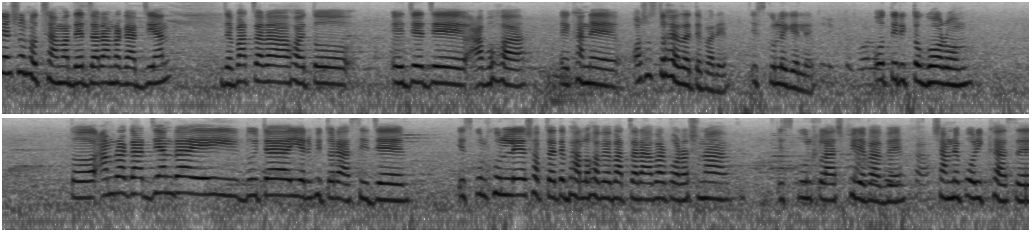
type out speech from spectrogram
টেনশন হচ্ছে আমাদের, যারা আমরা গার্জিয়ান যে বাচ্চারা হয়তো এই যে যে আবহাওয়া এখানে অসুস্থ হয়ে যেতে পারে স্কুলে গেলে। অতিরিক্ত গরম। তো আমরা গার্জিয়ানরা এই দুইটা ইয়ের ভিতরে আছি যে স্কুল খুললে সবচাইতে ভালো হবে, বাচ্চারা আবার পড়াশোনা, স্কুল ক্লাস ফিরে পাবে। সামনে পরীক্ষা আছে।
